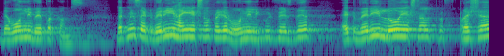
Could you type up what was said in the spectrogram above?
The only vapor comes. That means at very high external pressure, only liquid phase there. At very low external pr- pressure,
